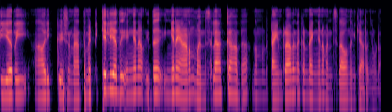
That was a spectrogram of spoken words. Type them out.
തിയറി ആ ഒരു ഇക്വേഷൻ മാത്തമെറ്റിക്കലി അത് എങ്ങനെ ഇത് ഇങ്ങനെയാണെന്ന് മനസ്സിലാക്കാതെ നമ്മൾ ടൈം ട്രാവലിനെ കണ്ട എങ്ങനെ മനസ്സിലാവും എനിക്ക് അറിഞ്ഞൂടാ.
